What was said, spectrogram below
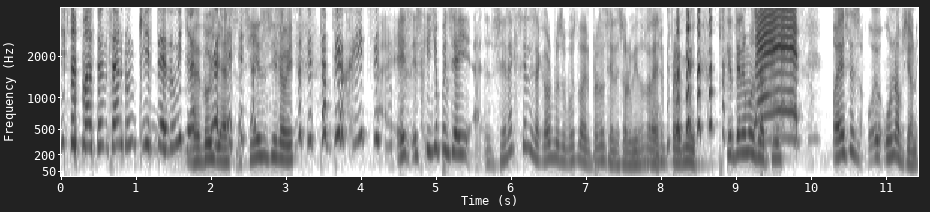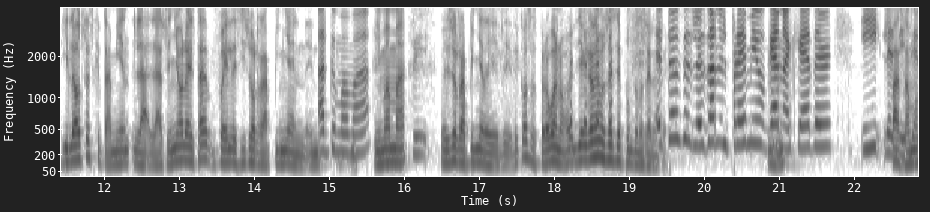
ya nada más les dan un kit de duyas. De duyas, sí, ese sí lo vi. Eso sí está piojísimo. Ah, es, que yo pensé ahí, ¿será que se les acabó el presupuesto del premio? Se les olvidó traer el premio. pues que tenemos aquí. Esa es una opción. Y la otra es que también la, la señora esta fue, les hizo rapiña en, ¿A tu mamá? Mi mamá. Sí. Les hizo rapiña de, de, cosas. Pero bueno, llegaremos a ese punto más adelante. Entonces les dan el premio, gana Heather y les dicen,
